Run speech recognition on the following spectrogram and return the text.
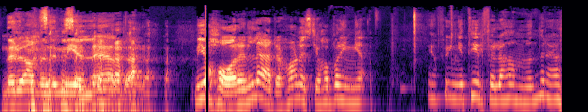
När du använder mer läder. Men jag har en läderharness, jag har bara inga... Jag får inget tillfälle att använda den.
